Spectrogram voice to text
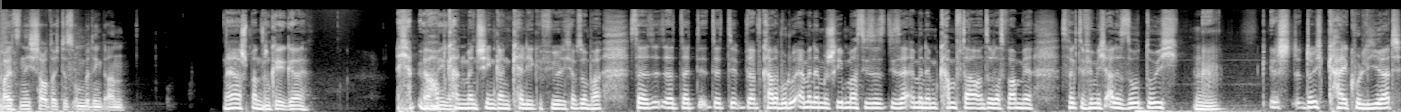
Falls nicht, schaut euch das unbedingt an. Naja, spannend. Okay, geil. Ich habe überhaupt mega. kein Machine Gun Kelly Gefühl. Ich habe so ein paar, da, da, da, gerade wo du Eminem beschrieben hast, dieses, dieser Eminem-Kampf da und so, das war mir, das wirkte für mich alles so durch, Mhm. Durchkalkuliert,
